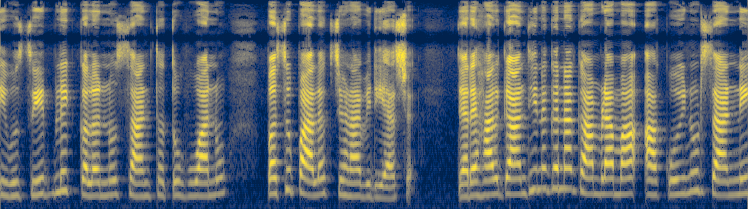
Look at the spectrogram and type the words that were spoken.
એવું ઝેડ બ્લેક કલરનું સાંડ થતું હોવાનું પશુપાલક જણાવી રહ્યા છે. ત્યારે હાલ ગાંધીનગરના ગામડામાં આ કોઈનુર સાંડને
